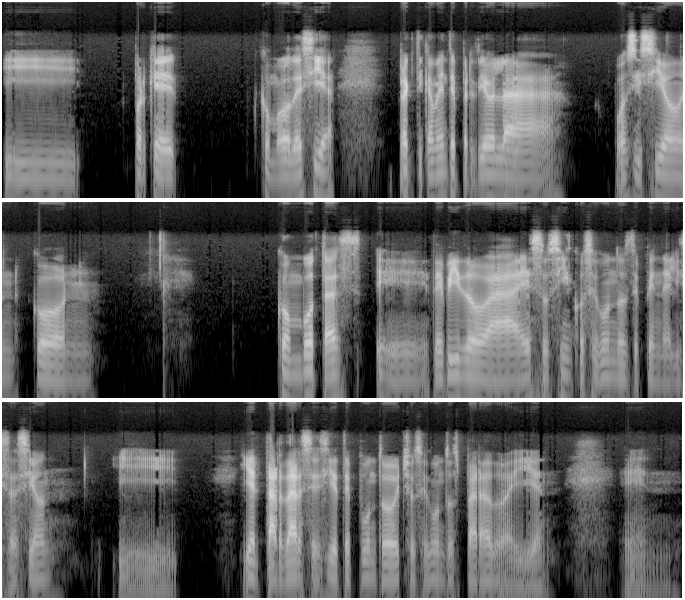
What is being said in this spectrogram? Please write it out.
Y porque, como decía, prácticamente perdió la posición con, con botas eh, debido a esos 5 segundos de penalización y, y el tardarse 7.8 segundos parado ahí en, en,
